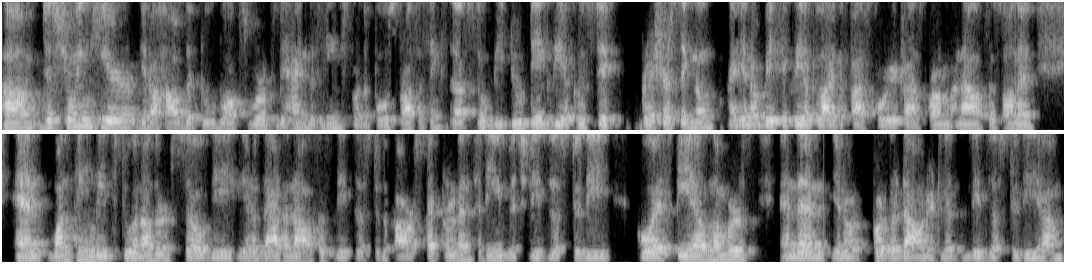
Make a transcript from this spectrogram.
um, just showing here, you know, how the toolbox works behind the scenes for the post-processing stuff. So we do take the acoustic pressure signal, you know, basically apply the fast Fourier transform analysis on it, and one thing leads to another. So the, you know, that analysis leads us to the power spectral density, which leads us to the OSPL numbers, and then, you know, further down it leads us to the um,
